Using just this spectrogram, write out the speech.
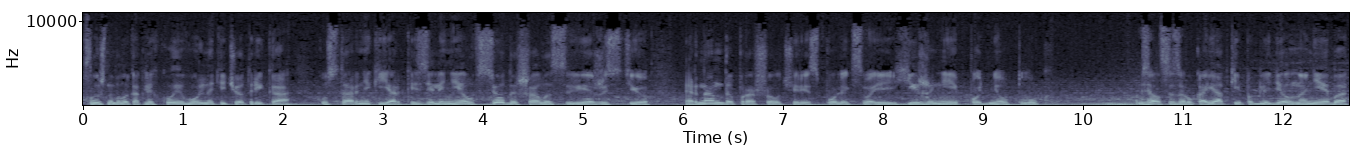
Слышно было, как легко и вольно течет река. Кустарник ярко зеленел, все дышало свежестью. Эрнандо прошел через поле к своей хижине и поднял плуг. Взялся за рукоятки, поглядел на небо.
